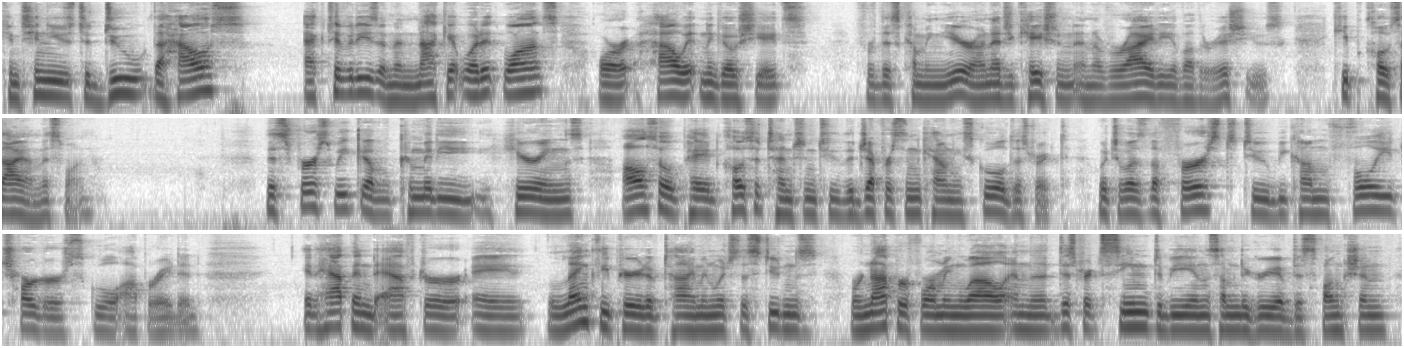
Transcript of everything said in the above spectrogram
continues to do the House activities and then not get what it wants, or how it negotiates for this coming year on education and a variety of other issues. Keep a close eye on this one. This first week of committee hearings also paid close attention to the Jefferson County School District, which was the first to become fully charter school operated. It happened after a lengthy period of time in which the students were not performing well and the district seemed to be in some degree of dysfunction.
